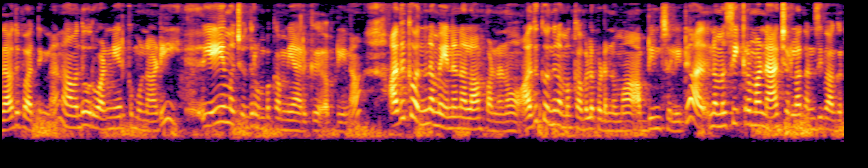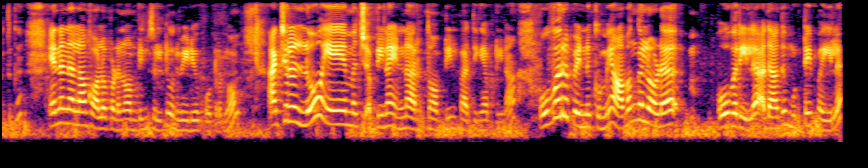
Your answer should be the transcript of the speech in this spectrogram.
அதாவது பார்த்திங்கன்னா நான் வந்து ஒரு ஒன் இயர்க்கு முன்னாடி ஏஎம்ஹெச் வந்து ரொம்ப கம்மியாக இருக்குது அப்படின்னா அதுக்கு வந்து நம்ம என்னென்னலாம் பண்ணணும்? அதுக்கு வந்து நம்ம கவலைப்படணுமா? அப்படின்னு சொல்லிட்டு நம்ம சீக்கிரமாக நேச்சுரலாக கன்சீவ் ஆகிறதுக்கு என்னென்னலாம் ஃபாலோ பண்ணணும்? அப்படின்னு சொல்லிட்டு ஒரு வீடியோ போட்டிருந்தோம். ஆக்சுவலாக லோ ஏஎம்ஹெச் அப்படின்னா என்ன அர்த்தம் அப்படின்னு பார்த்தீங்க அப்படின்னா ஒவ்வொரு பெண்ணுக்குமே அவங்களோட ஓவரியில் அதாவது முட்டை பையில்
